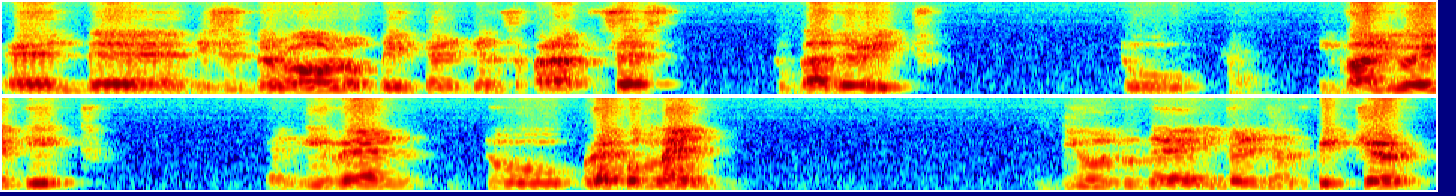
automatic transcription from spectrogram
And uh, this is the role of the intelligence apparatuses to gather it, to evaluate it, and even to recommend, due to the intelligence picture,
